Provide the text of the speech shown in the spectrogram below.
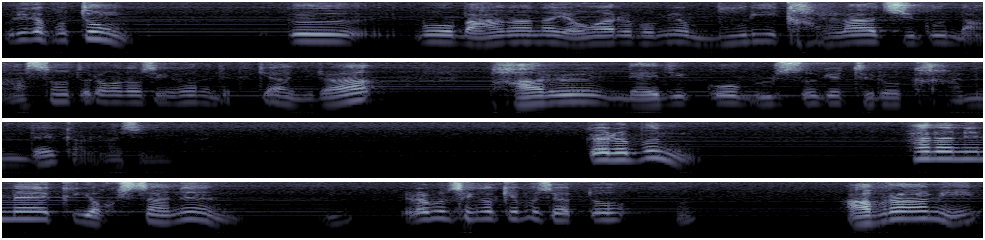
우리가 보통 그 뭐 만화나 영화를 보면 물이 갈라지고 나서 들어간다고 생각하는데 그게 아니라 발을 내딛고 물 속에 들어가는데 갈라지는 거예요. 그러니까 여러분 하나님의 그 역사는 여러분 생각해 보세요. 또 아브라함이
